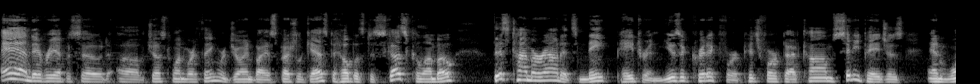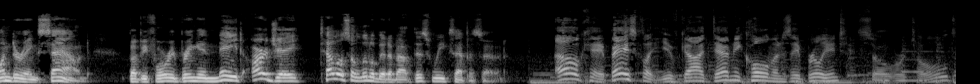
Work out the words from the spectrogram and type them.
And every episode of Just One More Thing, we're joined by a special guest to help us discuss Columbo. This time around, it's Nate Patrin, music critic for Pitchfork.com, City Pages, and Wondering Sound. But before we bring in Nate, RJ, tell us a little bit about this week's episode. Okay, basically, you've got Dabney Coleman as a brilliant, so we're told,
